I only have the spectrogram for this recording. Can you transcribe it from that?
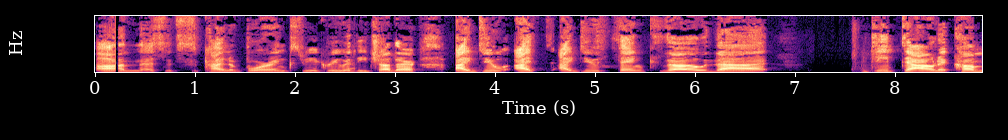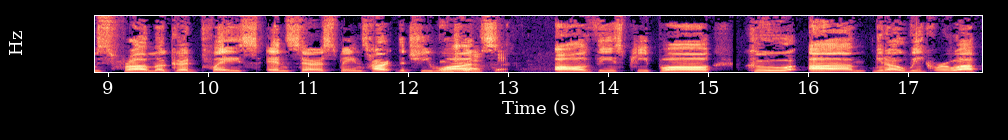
on this. It's kind of boring because we agree with each other. I do I I do think though that deep down it comes from a good place in Sarah Spain's heart that she wants all of these people who um you know we grew up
